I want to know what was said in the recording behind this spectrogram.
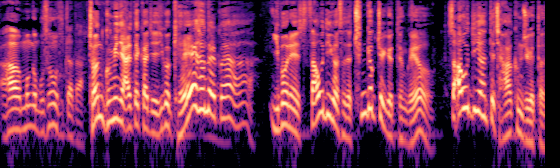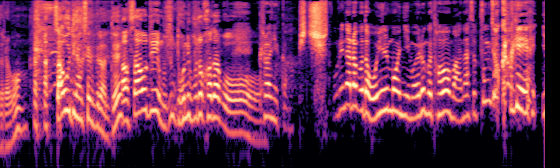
아, 뭔가 무서운 숫자다. 전 국민이 알 때까지 이거 계속 낼 거야. 이번에 사우디 가서 충격적이었던 거예요. 사우디한테 장학금 주겠다더라고. 사우디 학생들한테. 아, 사우디에 무슨 돈이 부족하다고. 그러니까. 우리나라보다 오일머니 뭐 이런 거 더 많아서 풍족하게 있는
